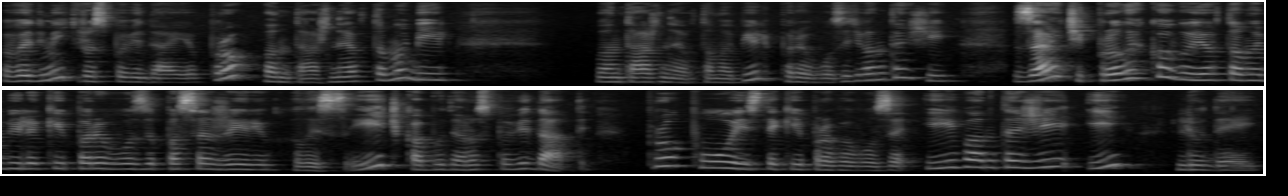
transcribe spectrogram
Ведмідь розповідає про вантажний автомобіль. Вантажний автомобіль перевозить вантажі. Зайчик про легковий автомобіль, який перевозить пасажирів. Лисичка буде розповідати про поїзд, який перевозить і вантажі, і людей.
